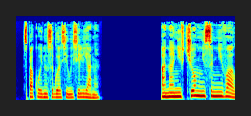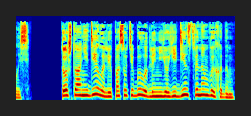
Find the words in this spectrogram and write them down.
— спокойно согласилась Ильяна. Она ни в чем не сомневалась. То, что они делали, по сути, было для нее единственным выходом.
